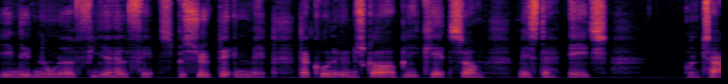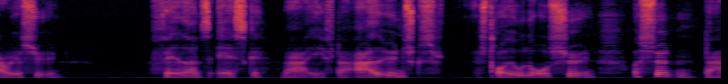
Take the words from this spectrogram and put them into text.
I 1994 besøgte en mand, der kun ønsker at blive kendt som Mr. H. Ontario-søen. Faderens aske var efter eget ønske strøget ud over søen, og sønnen, der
